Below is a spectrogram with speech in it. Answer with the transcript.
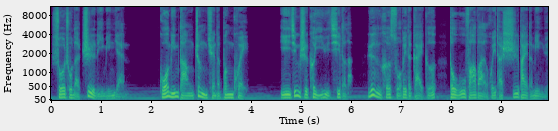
说出了至理名言。国民党政权的崩溃，已经是可以预期的了。任何所谓的改革都无法挽回他失败的命运。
